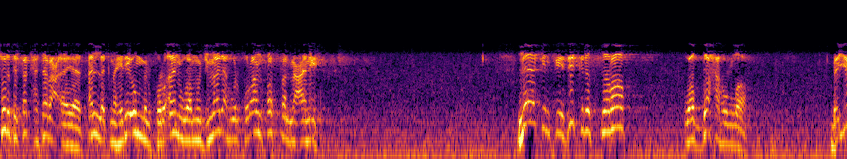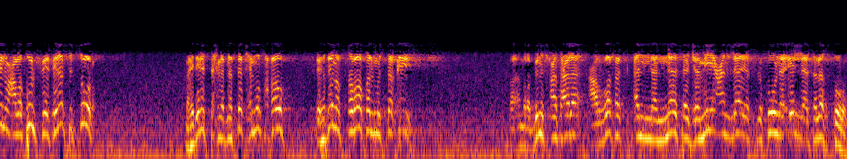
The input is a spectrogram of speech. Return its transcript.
سورة الفتحة سبع آيات. قال لك ما هي دي أم القرآن ومجملة والقرآن فصل معانيه. لكن في ذكر الصراط وضحه الله. بينه على طول في, في نفس السورة. ما هي دي لسه إحنا بنفتح المصحف أهو. اهدنا الصراط المستقيم. فأن ربنا سبحانه وتعالى عرفك أن الناس جميعا لا يسلكون إلا ثلاث طرق.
